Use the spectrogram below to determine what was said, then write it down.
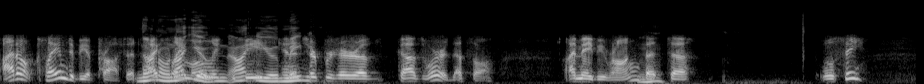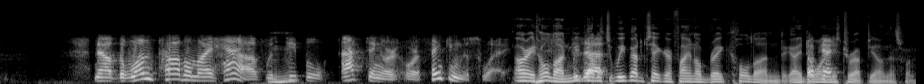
I don't claim to be a prophet. No, I no, not you, not you. An Maybe- interpreter of God's word. That's all. I may be wrong, Mm-hmm. but uh, we'll see. Now, the one problem I have Mm-hmm. with people acting or, or thinking this way. All right, hold on. We've that- got to, we've got to take our final break. Hold on. I don't want to interrupt you on this one.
